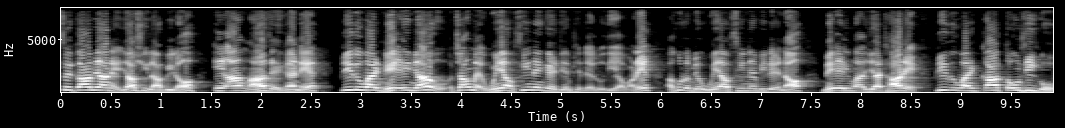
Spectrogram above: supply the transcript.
စစ်ကားများနဲ့ရောက်ရှိလာပြီးတော့အင်အား90ခန်းနဲ့ပြည်သူပိုင်းနေအိမ်များကိုအကြောင်းမဲ့ဝင်ရောက်စီးနင်းခဲ့ခြင်းဖြစ်တယ်လို့သိရပါတယ်။အခုလိုမျိုးဝင်ရောက်စီးနင်းပြီးတဲ့နောက်နေအိမ်မှာရပ်ထားတဲ့ပြည်သူပိုင်းကား3စီးကို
